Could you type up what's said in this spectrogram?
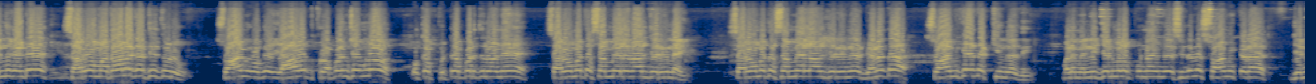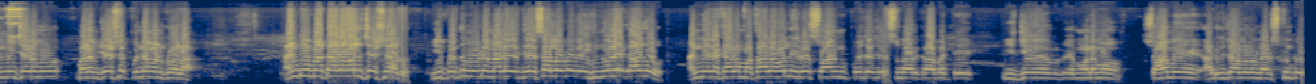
ఎందుకంటే సర్వ మతాలకు అతీతుడు. స్వామి ఒక యావత్ ప్రపంచంలో ఒక పుట్టపర్తిలోనే సర్వమత సమ్మేళనాలు జరిగినాయి. సర్వమత సమ్మేళనాలు జరిగిన ఘనత స్వామికే దక్కింది అది. మనం ఎన్ని జన్మల పుణ్యం చేసింటే స్వామి ఇక్కడ జన్మించడము మనం చేసిన పుణ్యం అనుకోవాలా? అన్ని మతాల వాళ్ళు చేశారు. ఈ పొద్దు నూట నలభై దేశాల్లో హిందువులే కాదు. అన్ని రకాల మతాల వల్ల ఈరోజు స్వామి పూజ చేస్తున్నారు కాబట్టి ఈ జీ- మనము స్వామి అడుగుజాలలో నడుచుకుంటూ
